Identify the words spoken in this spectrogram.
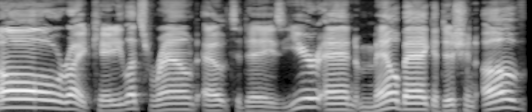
All right, Katie, let's round out today's year end mailbag edition of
